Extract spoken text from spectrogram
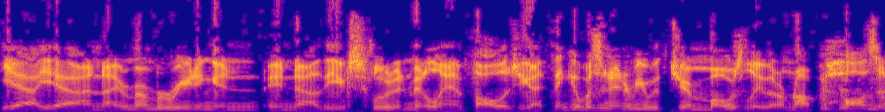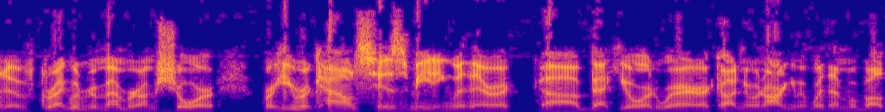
Yeah, yeah, and I remember reading in in uh, the Excluded Middle anthology. I think it was an interview with Jim Moseley, but I'm not positive. Greg would remember, I'm sure, where he recounts his meeting with Eric uh, Beckjord, where Eric got into an argument with him about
